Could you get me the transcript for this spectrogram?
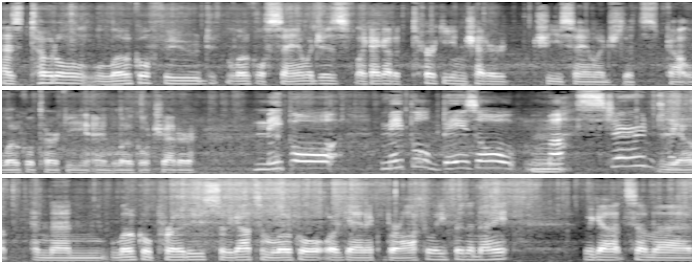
Has total local food, local sandwiches. Like I got a turkey and cheddar cheese sandwich that's got local turkey and local cheddar. Maple maple basil mustard. Like, Yep. And then local produce. So we got some local organic broccoli for the night. We got some, uh,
